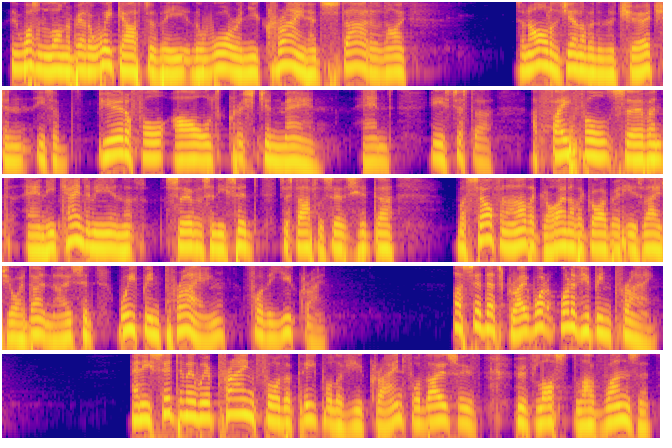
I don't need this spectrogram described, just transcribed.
it wasn't long, about a week after the the war in Ukraine had started, and I was an older gentleman in the church, and he's a beautiful old Christian man, and he's just a a faithful servant. And he came to me in the service, and he said just after the service, he said. Uh, myself and another guy, another guy about his age who I don't know, said, We've been praying for the Ukraine. I said, That's great. What, what have you been praying? And he said to me, We're praying for the people of Ukraine, for those who've, who've lost loved ones, that,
